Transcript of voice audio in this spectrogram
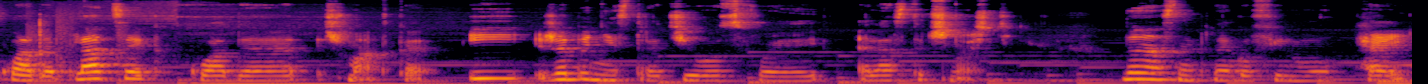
Kładę placek, kładę szmatkę i żeby nie straciło swojej elastyczności. Do następnego filmu. Hej!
